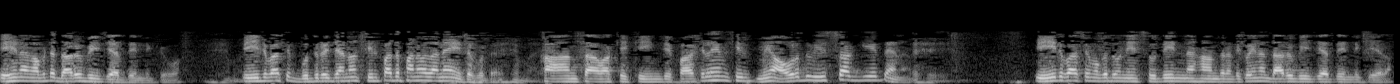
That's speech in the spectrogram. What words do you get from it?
එහෙනම් අපිට දරු බීජයක් දෙන්න කිව්වා. ඊට පස්සේ බුදුරජාණන් සිල්පද පනවලා නැහැ එතකොට. කාන්තාවක් එක්ක ඉන්න එපා කියලා එහෙම මේ අවුරුදු 20ක් ගිය තැන. ඊට පස්සේ මොකද උනේ සුදින්න හාමුදුරන්ට කොහෙනම් දරු බීජයක් දෙන්න කියලා.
